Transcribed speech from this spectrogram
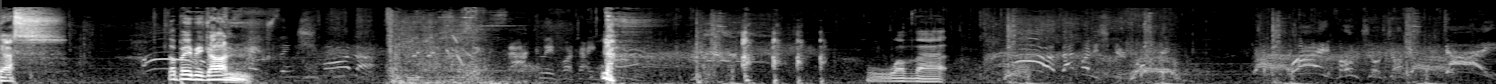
Yes. The baby gun. Makes things smaller! That's exactly what I need! Love that. Ah, that one is still moving! Why won't you just die?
